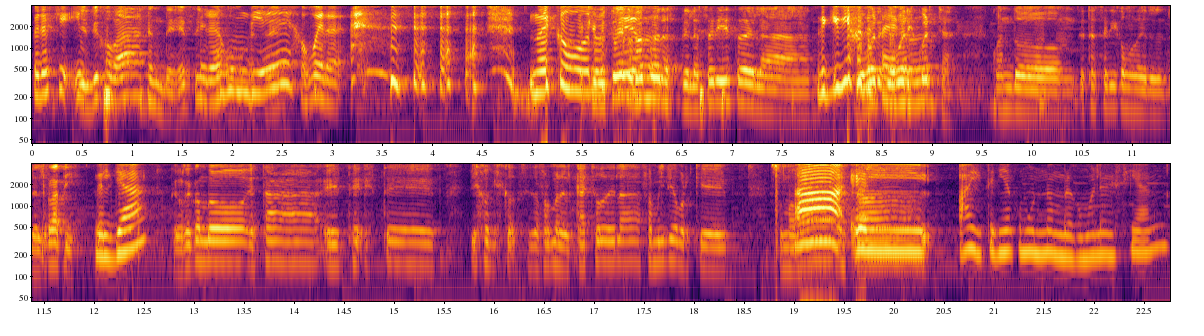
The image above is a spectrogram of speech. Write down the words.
Pero es que... Y el viejo va a defenderse. Pero es poco, un ¿cachai? viejo, bueno. no es como, Es que no me estoy acordando de la, de la serie esta de la... ¿De qué viejo de te De acordando? Cuercha. Cuando... Esta serie como del, del Rati. del ya. ¿Te acuerdas cuando está este, este viejo que se transforma en el cacho de la familia porque su mamá Ah, está- el... Ay, tenía como un nombre, ¿cómo le decían?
